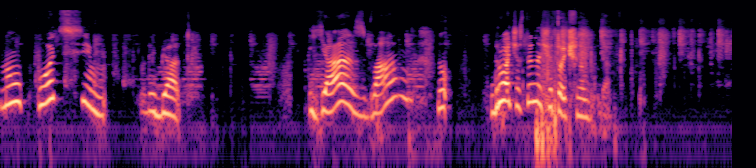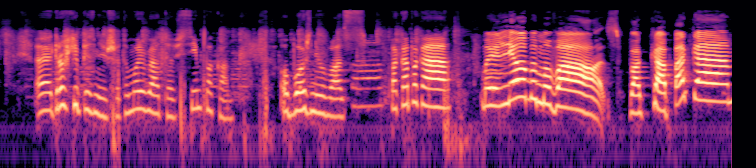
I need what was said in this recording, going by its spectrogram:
Ну, потім, ребят, я з вами. Ну, друга частина ще точно буде. Е, трошки пізніше. Тому, ребята, всім пока. Обожнюю вас. Пока-пока. Ми любимо вас. Пока-пока.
